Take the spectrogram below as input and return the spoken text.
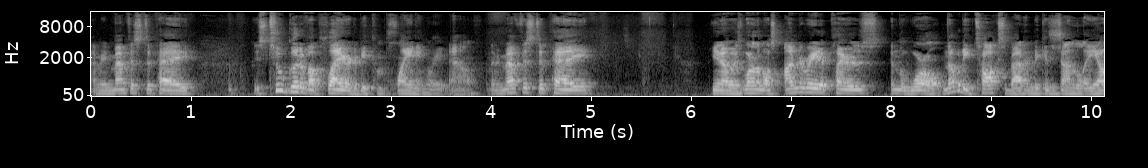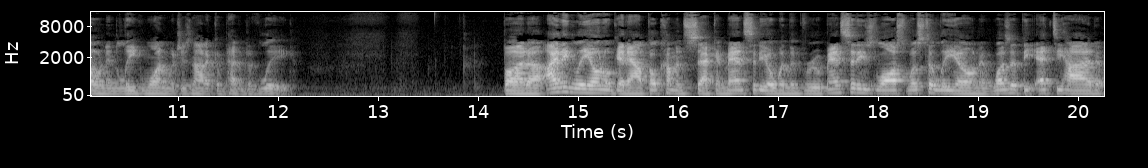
I mean, Memphis Depay is too good of a player to be complaining right now. I mean, Memphis Depay, you know, is one of the most underrated players in the world. Nobody talks about him because he's on Lyon in League One, which is not a competitive league. But uh, I think Lyon will get out. They'll come in second. Man City will win the group. Man City's loss was to Lyon. It was at the Etihad,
